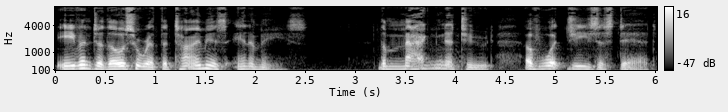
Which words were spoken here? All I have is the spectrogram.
even to those who were at the time his enemies. The magnitude of what Jesus did.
